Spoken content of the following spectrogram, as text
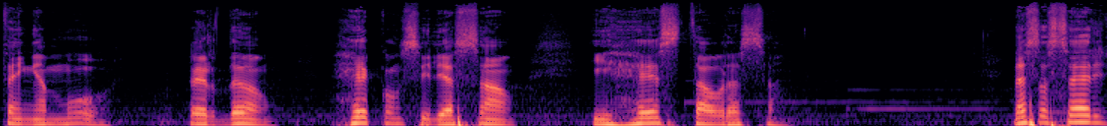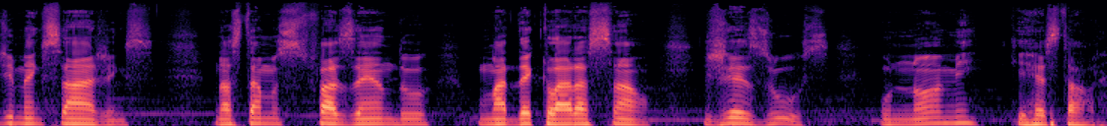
tem amor, perdão, reconciliação e restauração. Nessa série de mensagens, nós estamos fazendo uma declaração: Jesus, o nome que restaura.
